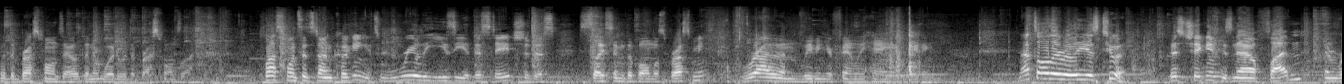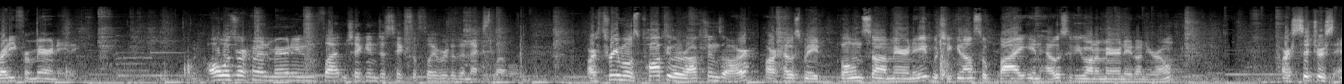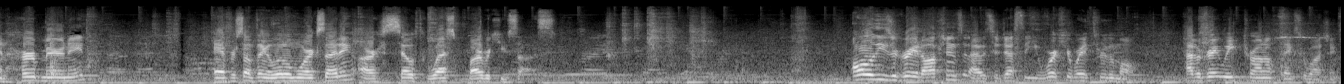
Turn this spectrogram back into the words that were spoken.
with the breastbones out than it would with the breastbones left. Plus, once it's done cooking, it's really easy at this stage to just slice into the boneless breast meat rather than leaving your family hanging and waiting and that's all there really is to it. This chicken is now flattened and ready for marinating. We always recommend marinating the flattened chicken, just takes the flavor to the next level. Our three most popular options are our house-made bone saw marinade, which you can also buy in-house if you want to marinate on your own, our citrus and herb marinade, and for something a little more exciting, our Southwest barbecue sauce. All of these are great options, and I would suggest that you work your way through them all. Have a great week, Toronto. Thanks for watching.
